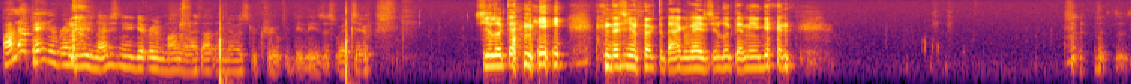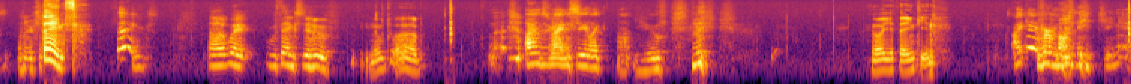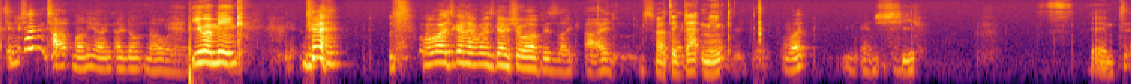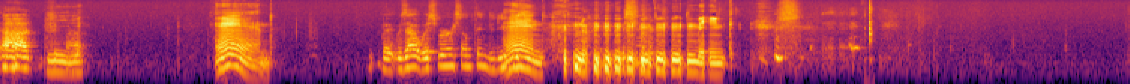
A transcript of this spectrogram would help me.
I'm not paying her for any reason. I just need to get rid of money, and I thought the newest recruit would be the easiest way too. She looked at me, and then she looked back away, and she looked at me again. Thanks. Thanks. Uh, wait. Thanks to who? No problem. I'm just trying to see, like, not you. What are you thinking? I gave her money, genius. Can you type in top money? I, I don't know what. You and Mink. well, what's gonna what's gonna show up is like I. I'll take like, that, Mink. everything. What? And, She. And uh, me. And. wait, was that a whisper or something? Did you? And. Mink.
